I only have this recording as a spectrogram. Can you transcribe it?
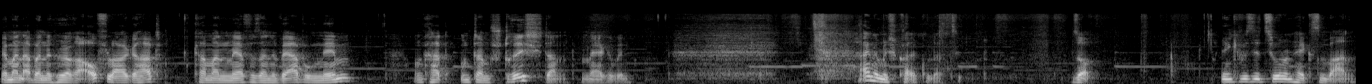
Wenn man aber eine höhere Auflage hat, kann man mehr für seine Werbung nehmen und hat unterm Strich dann mehr Gewinn. Eine Mischkalkulation. So. Inquisition und Hexenwahn.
